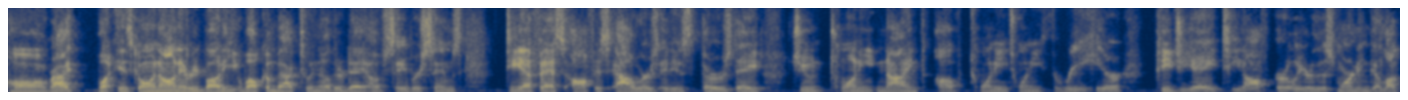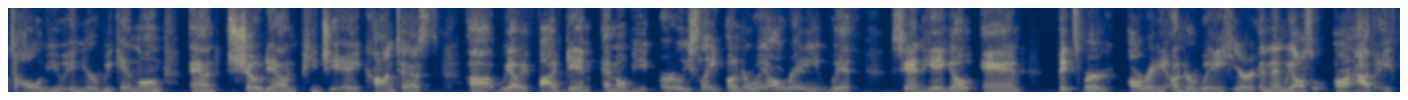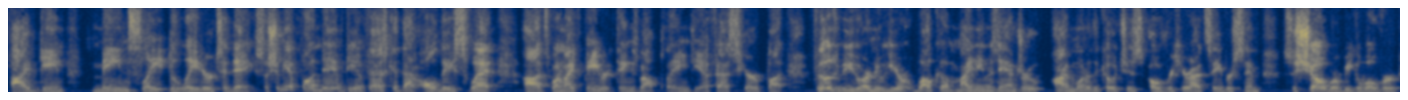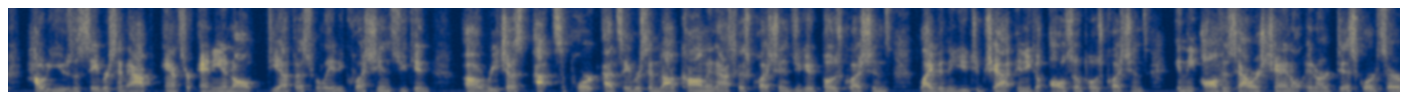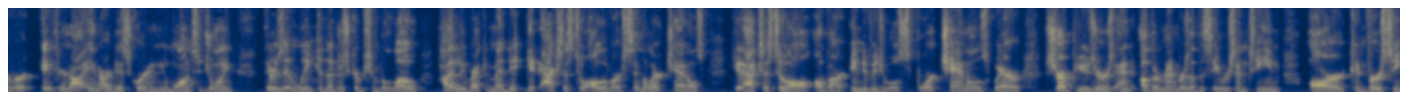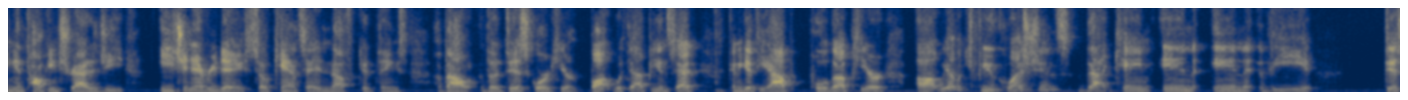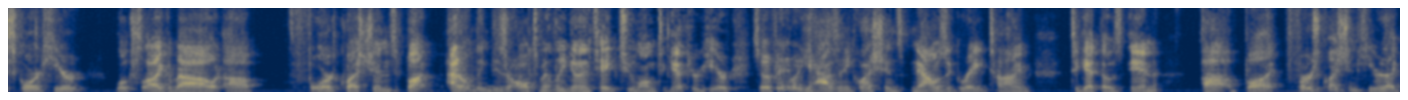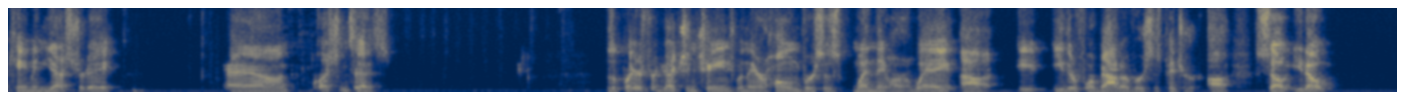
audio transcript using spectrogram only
All right. What is going on, everybody? Welcome back to another day of SaberSims DFS office hours. It is Thursday, June 29th of 2023 here. PGA teed off earlier this morning. Good luck to all of you in your weekend long and showdown PGA contests. Uh, we have a five game MLB early slate underway already with San Diego and Pittsburgh already underway here. And then we also have a five game main slate later today. So it should be a fun day of DFS. Get that all day sweat. Uh, it's one of my favorite things about playing DFS here. But for those of you who are new here, welcome. My name is Andrew. I'm one of the coaches over here at SaberSim. It's a show where we go over how to use the SaberSim app, answer any and all DFS related questions. You can uh, reach us at support at sabersim.com and ask us questions. You can post questions live in the YouTube chat, and you can also post questions in the office hours channel in our Discord server. If you're not in our Discord and you want to join, there's a link in the description below. Highly recommend it. Get access to all of our similar channels, get access to all of our individual sport channels where sharp users and other members of the SaberSim team are conversing and talking strategy each and every day. So can't say enough good things about the Discord here. But with that being said, to get the app pulled up here. Uh, we have a few questions that came in in the Discord here. Looks like about uh, four questions, but I don't think these are ultimately going to take too long to get through here. So if anybody has any questions, now is a great time to get those in. Uh, but first question here that came in yesterday, and question says, does a player's projection change when they are home versus when they are away, uh, e- either for batter versus pitcher? Uh, so, you know,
